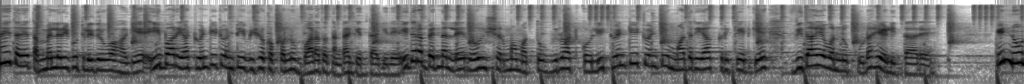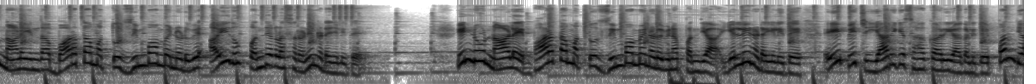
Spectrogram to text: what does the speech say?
ಸ್ನೇಹಿತರೆ, ತಮ್ಮೆಲ್ಲರಿಗೂ ತಿಳಿದಿರುವ ಹಾಗೆ ಈ ಬಾರಿಯ ಟ್ವೆಂಟಿ ಟ್ವೆಂಟಿ ವಿಶ್ವಕಪ್ ಅನ್ನು ಭಾರತ ತಂಡ ಗೆದ್ದಾಗಿದೆ. ಇದರ ಬೆನ್ನಲ್ಲೇ ರೋಹಿತ್ ಶರ್ಮಾ ಮತ್ತು ವಿರಾಟ್ ಕೊಹ್ಲಿ ಟ್ವೆಂಟಿ ಟ್ವೆಂಟಿ ಮಾದರಿಯ ಕ್ರಿಕೆಟ್ಗೆ ವಿದಾಯವನ್ನು ಕೂಡ ಹೇಳಿದ್ದಾರೆ. ಇನ್ನು ನಾಳೆಯಿಂದ ಭಾರತ ಮತ್ತು ಜಿಂಬಾಬ್ವೆ ನಡುವೆ ಐದು ಪಂದ್ಯಗಳ ಸರಣಿ ನಡೆಯಲಿದೆ. ಇನ್ನು ನಾಳೆ ಭಾರತ ಮತ್ತು ಜಿಂಬಾಬ್ವೆ ನಡುವಿನ ಪಂದ್ಯ ಎಲ್ಲಿ ನಡೆಯಲಿದೆ? ಈ ಪಿಚ್ ಯಾರಿಗೆ ಸಹಕಾರಿಯಾಗಲಿದೆ? ಪಂದ್ಯ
